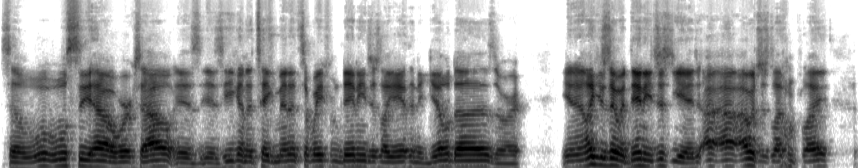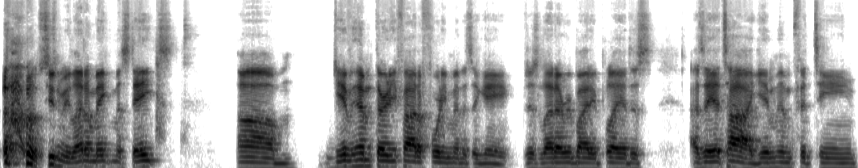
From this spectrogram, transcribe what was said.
so we'll, we'll see how it works out. Is is he going to take minutes away from Deni just like Anthony Gill does, or you know, like you said with Deni, just yeah, I, I would just let him play. Excuse me, let him make mistakes. Um, give him thirty five to forty minutes a game. Just let everybody play. This Isaiah Ty, give him 15,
